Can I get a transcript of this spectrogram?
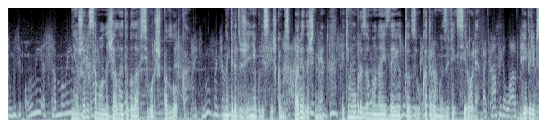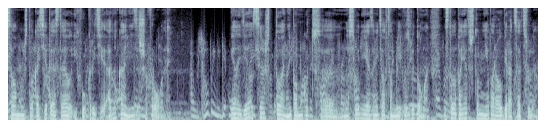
Неужели с самого начала это была всего лишь подлодка? Но передвижения были слишком беспорядочными. Каким образом она издает тот звук, который мы зафиксировали? Я переписал множество кассет и оставил их в укрытии, однако они зашифрованы. Я надеялся, что они помогут, э, но сегодня я заметил автомобиль возле дома, и стало понятно, что мне пора убираться отсюда.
